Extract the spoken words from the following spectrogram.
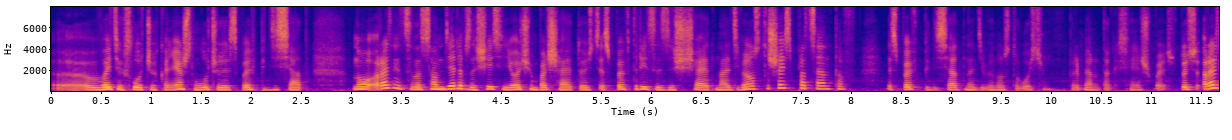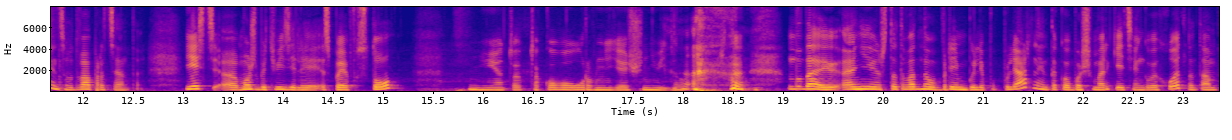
э, в этих случаях, конечно, лучше SPF 50. Но разница на самом деле в защите не очень большая, то есть SPF 30 защищает на 96%, SPF 50 на 98%, примерно так, если я не ошибаюсь. То есть разница в 2%. Есть, э, может быть, видели SPF 100, нет, такого уровня я еще не видела. Ну да, они что-то в одно время были популярны, такой больше маркетинговый ход, но там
